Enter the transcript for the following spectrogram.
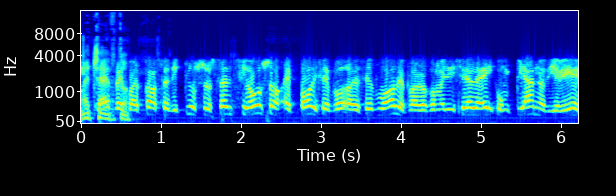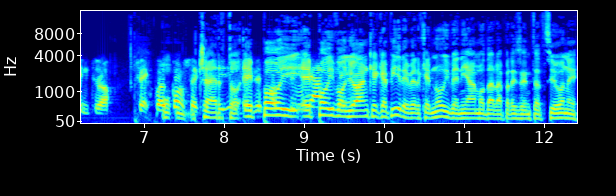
eh certo. Serve qualcosa di più sostanzioso e poi se, vuole, se vuole proprio come diceva lei, un piano di rientro. Cioè qualcosa certo, e poi, e poi, voglio anche capire perché noi veniamo dalla presentazione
